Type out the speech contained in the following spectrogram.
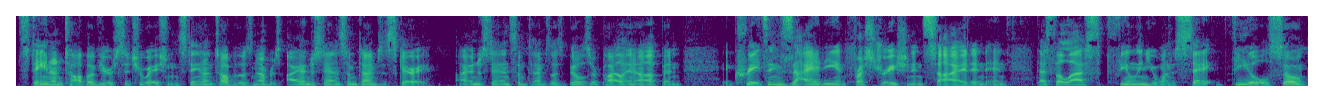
staying on top of your situation, staying on top of those numbers. I understand sometimes it's scary. I understand sometimes those bills are piling up and it creates anxiety and frustration inside and, and that's the last feeling you want to say feel so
